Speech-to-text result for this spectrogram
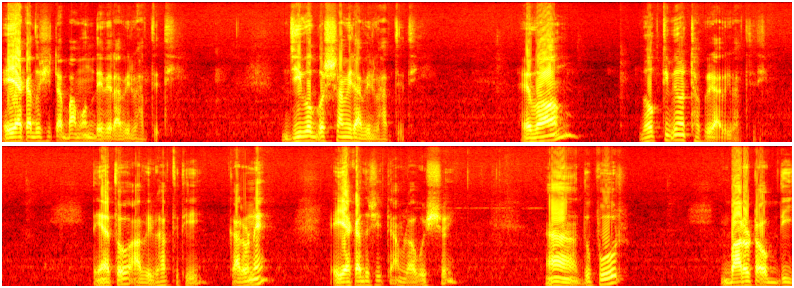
এই একাদশীটা বামন দেবের আবির্ভাব তিথি, জীব গোস্বামীর আবির্ভাব তিথি এবং ভক্তিবিনোদ ঠাকুরের আবির্ভাব তিথি। এত আবির্ভাব তিথি কারণে এই একাদশীতে আমরা অবশ্যই হ্যাঁ দুপুর বারোটা অবধি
